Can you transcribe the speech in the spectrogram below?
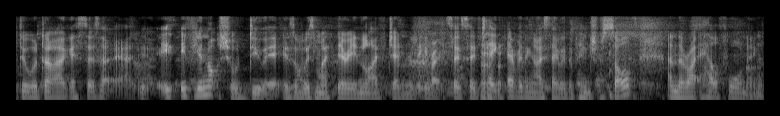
do or die, I guess. So like, if you're not sure, do it is always my theory in life generally, right? So so take everything I say with a pinch of salt and the right health warning.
